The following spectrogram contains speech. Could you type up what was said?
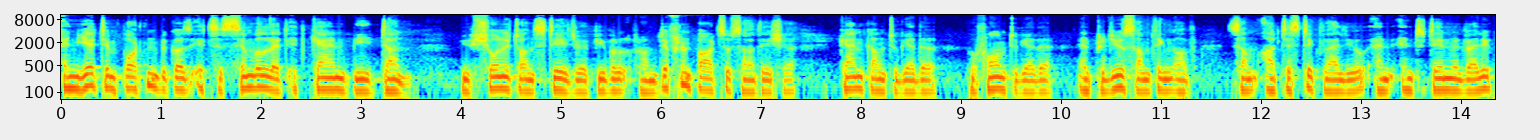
and yet important because it's a symbol that it can be done. We've shown it on stage where people from different parts of South Asia can come together perform together and produce something of some artistic value and entertainment value.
